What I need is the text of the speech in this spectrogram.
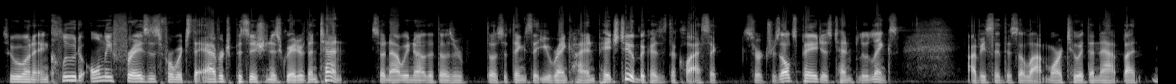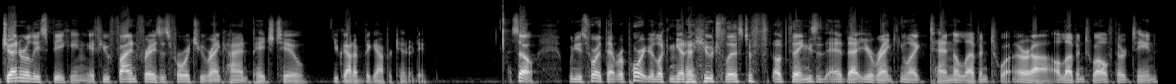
So we want to include only phrases for which the average position is greater than 10. So now we know that those are those are things that you rank high in page 2 because the classic search results page is 10 blue links. Obviously there's a lot more to it than that, but generally speaking, if you find phrases for which you rank high on page 2, you've got a big opportunity. So when you sort that report, you're looking at a huge list of, of things that you're ranking like 10, 11, 12, or uh, 11, 12, 13.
